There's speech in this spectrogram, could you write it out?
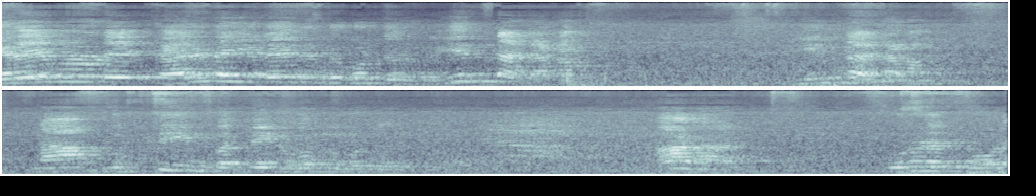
இறைவனுடைய கருணையிலே நின்று கொண்டிருக்கிறோம். இந்த கணம் இந்த கணம் நாம் புத்தி இன்பத்தை நுகர்ந்து கொண்டிருக்கிறோம். ஆனால் குருடன் போல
